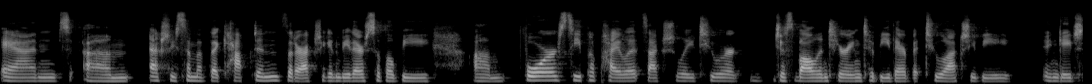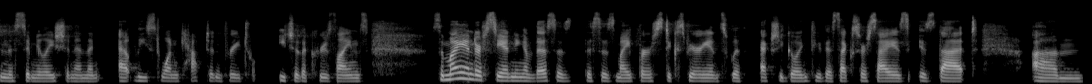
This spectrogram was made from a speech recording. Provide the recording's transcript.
and um, actually some of the captains that are actually going to be there. So there'll be um, four SEAPA pilots, actually, two are just volunteering to be there, but two will actually be engaged in the simulation, and then at least one captain for each, each of the cruise lines. So my understanding of this is this is my first experience with actually going through this exercise is that um,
